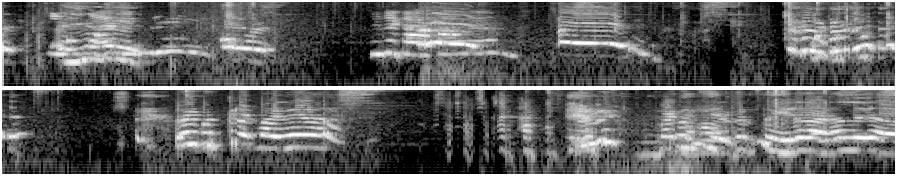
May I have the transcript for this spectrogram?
ยไอ้ยี่นี่โอ้ยนี่ในการฆ่าเลยเอ้ยเฮ้ยมันเกิดใหม่เลยอะไม่มันเสียกันสีขนาดนั้นเลยอะ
